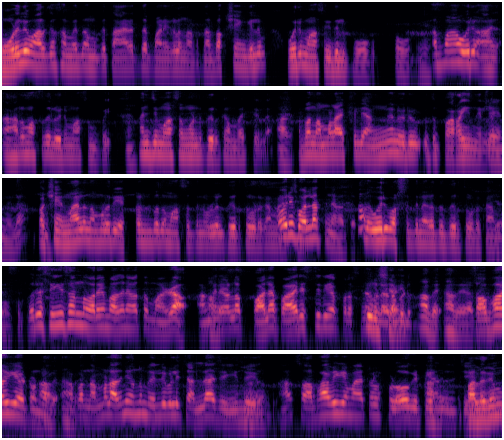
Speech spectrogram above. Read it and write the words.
മുകളിൽ വാർക്കുന്ന സമയത്ത് നമുക്ക് താഴത്തെ പണികൾ നടത്താം. പക്ഷേ എങ്കിലും ഒരു മാസം ഇതിൽ പോകും. പോകും yes. അപ്പൊ ആ ഒരു ആറ് മാസത്തിൽ ഒരു മാസം പോയി. അഞ്ച് മാസം കൊണ്ട് തീർക്കാൻ പറ്റില്ല. അപ്പം നമ്മൾ ആക്ച്വലി അങ്ങനെ ഒരു ഇത് പറയുന്നില്ല. പക്ഷേ എന്നാലും നമ്മളൊരു എട്ടൊൻപത് മാസത്തിനുള്ളിൽ തീർത്തു കൊടുക്കാൻ ഒരു കൊല്ലത്തിനകത്ത്. അത് ഒരു വർഷത്തിനകത്ത് തീർത്തു കൊടുക്കാൻ നോക്കും. ഒരു സീസൺ എന്ന് പറയുമ്പോൾ അതിനകത്ത് മഴ അങ്ങനെയുള്ള പല പാരിസ്ഥിതിക പ്രശ്നങ്ങൾ അതെ അതെ സ്വാഭാവികമായിട്ടുണ്ട്. അപ്പൊ നമ്മൾ അതിനെയൊന്നും വെല്ലുവിളിച്ചല്ല ചെയ്യുന്നത്. ആ സ്വാഭാവികമായിട്ടുള്ള ഫ്ലോ കിട്ടിയാണ് പലരും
